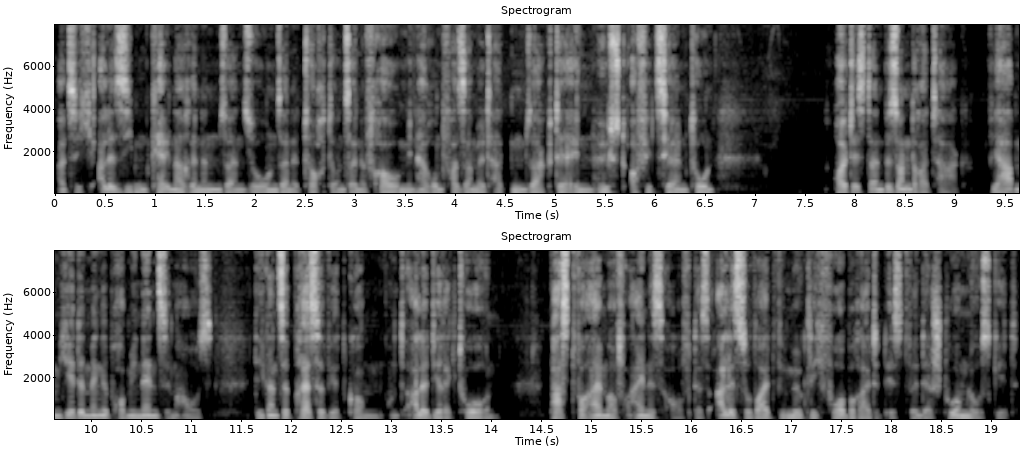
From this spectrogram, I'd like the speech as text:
Als sich alle sieben Kellnerinnen, sein Sohn, seine Tochter und seine Frau um ihn herum versammelt hatten, sagte er in höchst offiziellem Ton Heute ist ein besonderer Tag. Wir haben jede Menge Prominenz im Haus. Die ganze Presse wird kommen und alle Direktoren. Passt vor allem auf eines auf, dass alles so weit wie möglich vorbereitet ist, wenn der Sturm losgeht.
